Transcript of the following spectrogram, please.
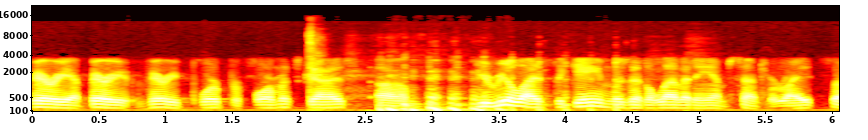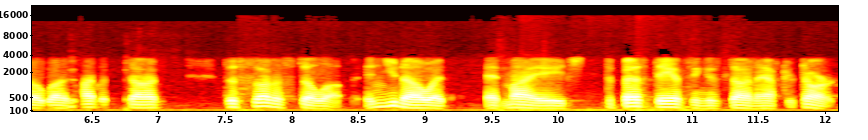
very a very very poor performance, guys. Um, you realize the game was at 11 a.m. Central, right? So by the time it's done, the sun is still up, and you know at at my age, the best dancing is done after dark.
